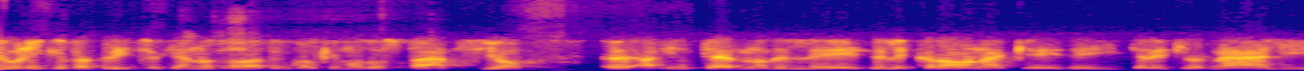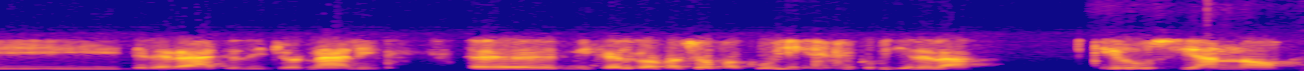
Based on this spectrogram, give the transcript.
Le uniche Fabrizio che hanno trovato in qualche modo spazio eh, all'interno delle, delle, cronache, dei telegiornali, delle radio, dei giornali. Eh, Mikhail Gorbaciov a cui come dire, la, i russi hanno,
